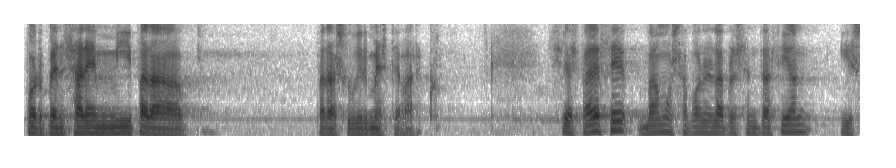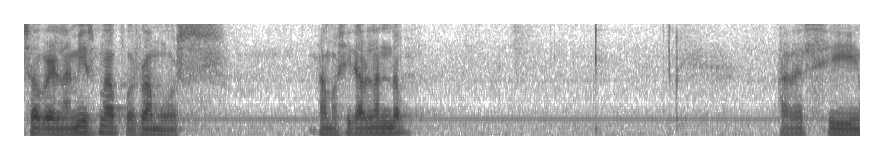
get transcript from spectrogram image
por pensar en mí para, para subirme a este barco. Si les parece, vamos a poner la presentación y sobre la misma pues vamos, vamos a ir hablando. A ver si...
